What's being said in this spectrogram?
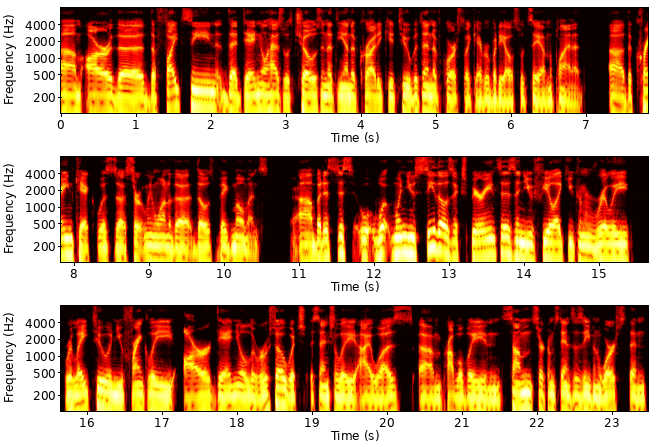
um, are the, the fight scene that Daniel has with Chozen at the end of Karate Kid 2. But then, of course, like everybody else would say on the planet, uh, the crane kick was uh, certainly one of the, those big moments. Yeah. Uh, but it's just w- when you see those experiences and you feel like you can really relate to and you frankly are Daniel LaRusso, which essentially I was, um, probably in some circumstances even worse than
